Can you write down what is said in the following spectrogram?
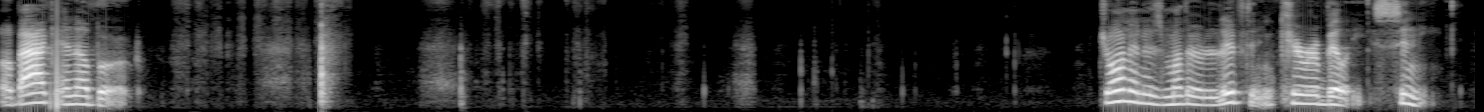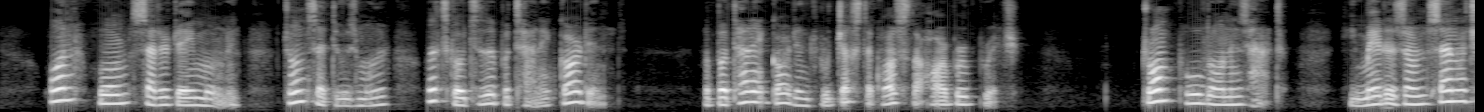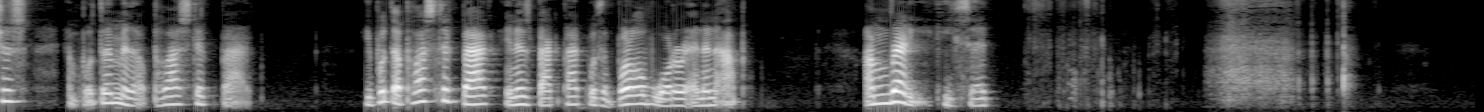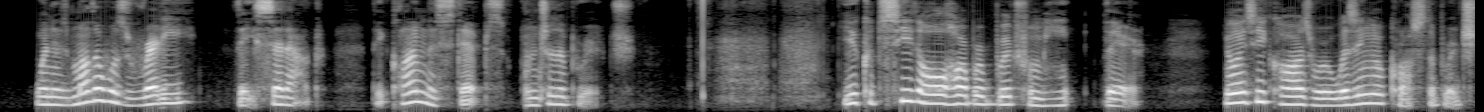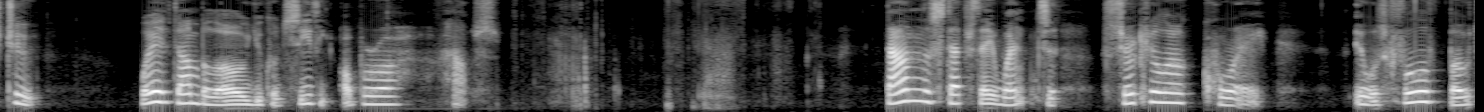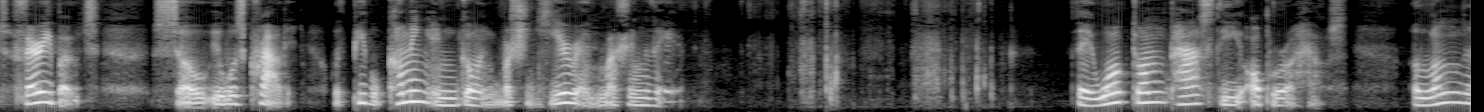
a bag, and a bird. John and his mother lived in Kirribilli, Sydney. One warm Saturday morning, John said to his mother, Let's go to the Botanic Gardens. The Botanic Gardens were just across the harbour bridge. John pulled on his hat. He made his own sandwiches and put them in a plastic bag. He put the plastic bag in his backpack with a bottle of water and an apple. I'm ready, he said. When his mother was ready, they set out. They climbed the steps onto the bridge. You could see the whole harbor bridge from he- there. Noisy cars were whizzing across the bridge, too. Way down below, you could see the Opera House. Down the steps they went to Circular Quay. It was full of boats, ferry boats, so it was crowded, with people coming and going, rushing here and rushing there. They walked on past the opera house, along the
